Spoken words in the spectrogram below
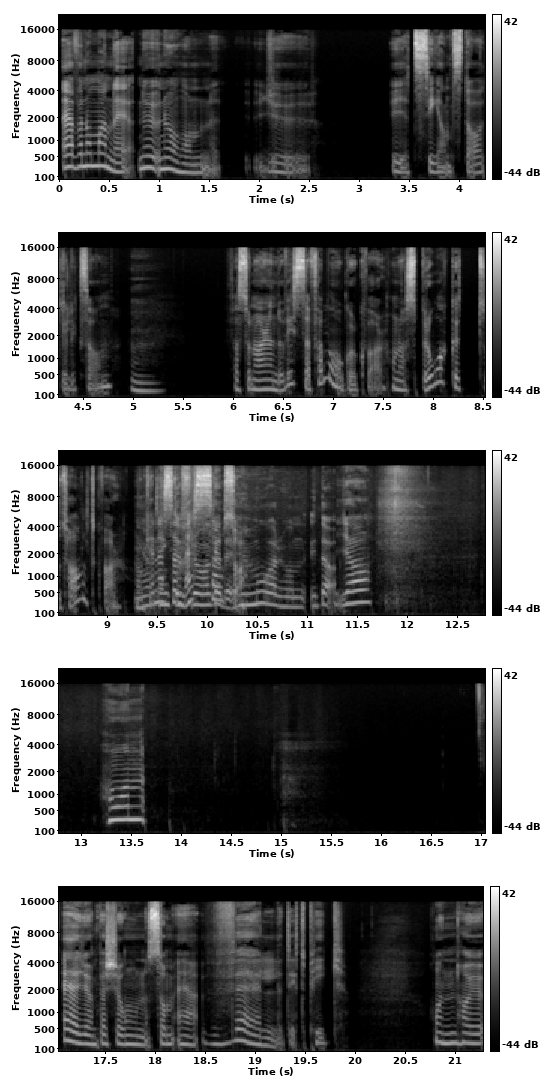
Även om man är... Nu, nu är hon ju i ett sent stadie liksom. Mm. Fast hon har ändå vissa förmågor kvar. Hon har språket totalt kvar. Hon jag kan smsa fråga och dig, så. hur mår hon idag? Ja. Hon är ju en person som är väldigt pigg. Hon har ju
